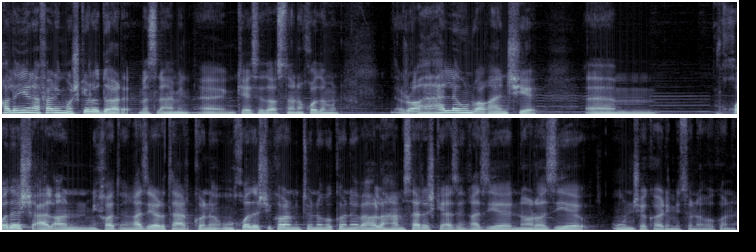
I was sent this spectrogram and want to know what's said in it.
حالا یه نفر این مشکل رو داره مثل همین کیس داستان خودمون. راه حل اون واقعا چیه؟ خودش الان می‌خواد این قضیه رو ترک کنه اون خودش چی کار می‌تونه بکنه و حالا همسرش که از این قضیه ناراضی اون چه کاری می‌تونه بکنه؟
